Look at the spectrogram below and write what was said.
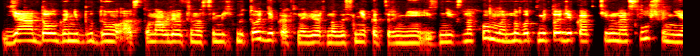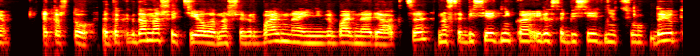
Я долго не буду останавливаться на самих методиках, наверное, вы с некоторыми из них знакомы, но вот методика активное слушание Это что? Это когда наше тело, наша вербальная и невербальная реакция на собеседника или собеседницу дают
